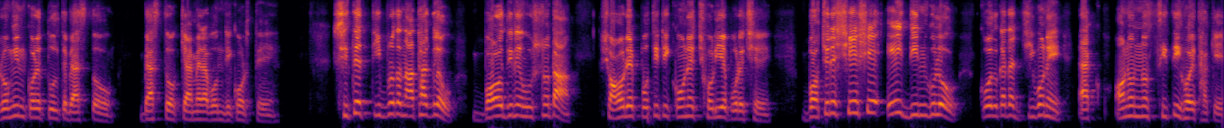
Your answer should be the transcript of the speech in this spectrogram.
রঙিন করে তুলতে ব্যস্ত ব্যস্ত ক্যামেরা বন্দি করতে। শীতের তীব্রতা না থাকলেও বড়দিনের উষ্ণতা শহরের প্রতিটি কোণে ছড়িয়ে পড়েছে। বছরের শেষে এই দিনগুলো কলকাতার জীবনে এক অনন্য স্মৃতি হয়ে থাকে।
